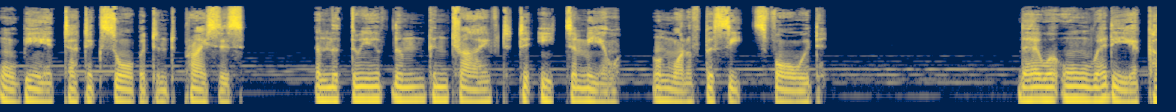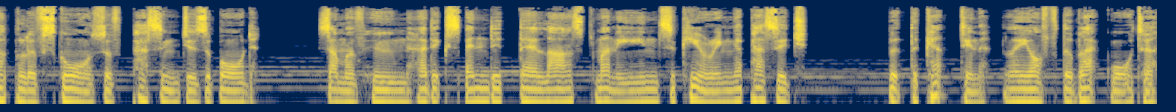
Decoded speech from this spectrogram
albeit at exorbitant prices, and the three of them contrived to eat a meal on one of the seats forward. There were already a couple of scores of passengers aboard, some of whom had expended their last money in securing a passage, but the captain lay off the Blackwater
